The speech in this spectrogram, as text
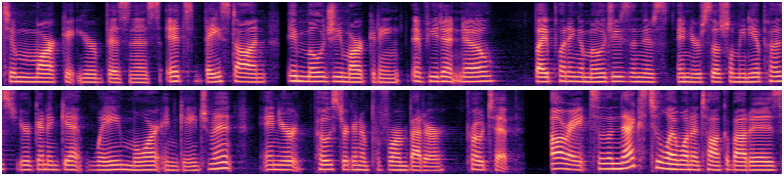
to market your business. It's based on emoji marketing. If you didn't know, by putting emojis in this in your social media post, you're going to get way more engagement and your posts are going to perform better. Pro tip. All right. So the next tool I want to talk about is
